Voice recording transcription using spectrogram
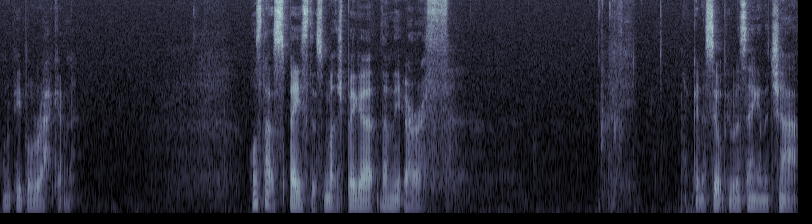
What do people reckon? What's that space that's much bigger than the Earth? I'm going to see what people are saying in the chat.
